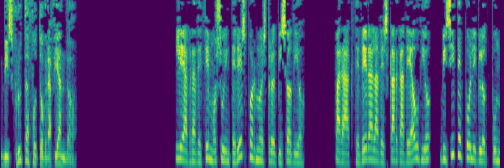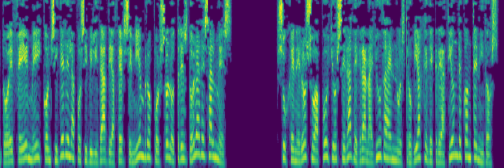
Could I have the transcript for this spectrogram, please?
Disfruta fotografiando. Le agradecemos su interés por nuestro episodio. Para acceder a la descarga de audio, visite polyglot.fm y considere la posibilidad de hacerse miembro por solo 3 dólares al mes. Su generoso apoyo será de gran ayuda en nuestro viaje de creación de contenidos.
